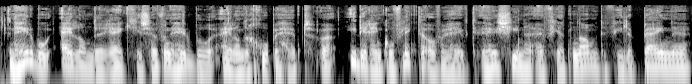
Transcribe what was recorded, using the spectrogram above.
een heleboel eilandenrijkjes... of een heleboel eilandengroepen hebt... waar iedereen conflicten over heeft. Hè? China en Vietnam, de Filipijnen,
